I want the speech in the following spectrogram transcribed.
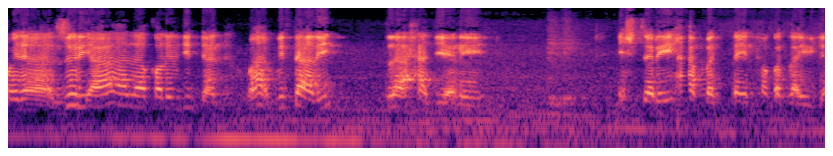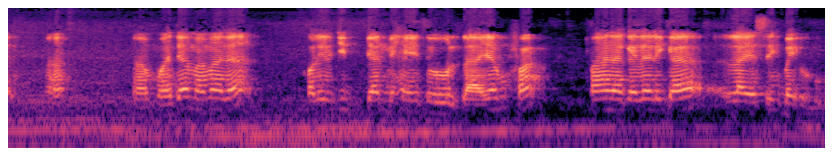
وإذا زرع هذا قليل جدا وبالتالي لا أحد يعني يشتري حبتين فقط لا يوجد ها ما دام ماذا قليل جدا بحيث لا ينفع فهذا كذلك لا يصح بيعه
